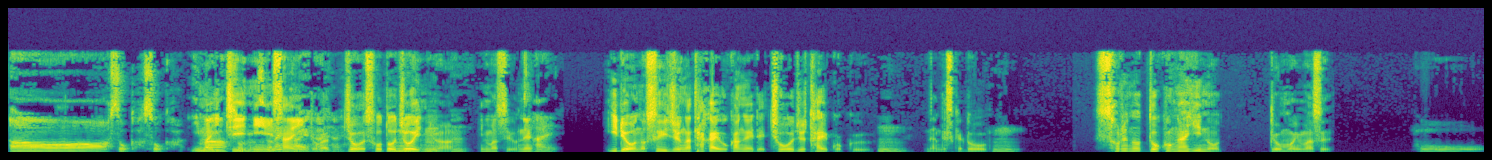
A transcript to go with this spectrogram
ああ、そうか、そうか。今、1位、2位、3位とか上、相当上位にはうんうんうんいますよね。はい。医療の水準が高いおかげで長寿大国うん。なんですけど、うん。それのどこがいいのって思います？お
